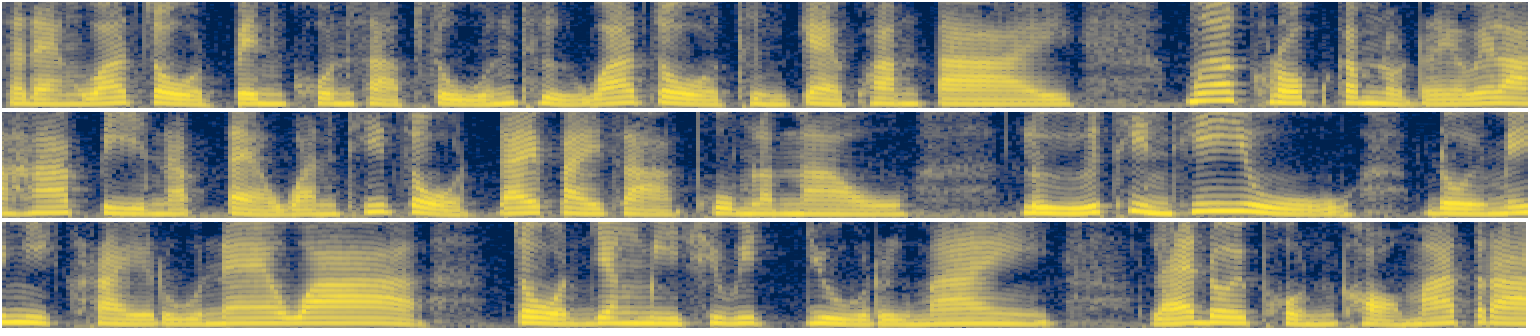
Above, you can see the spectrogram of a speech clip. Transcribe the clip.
แสดงว่าโจทย์เป็นคนสาบสูญถือว่าโจทย์ถึงแก่ความตาย เมื่อครบกำหนดระยะเวลา 5 ปีนับแต่วันที่โจทย์ได้ไปจากภูมิลำเนา หรือถิ่นที่อยู่ โดยไม่มีใครรู้แน่ว่า โจทย์ยังมีชีวิตอยู่หรือไม่ และโดยผลของมาตรา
